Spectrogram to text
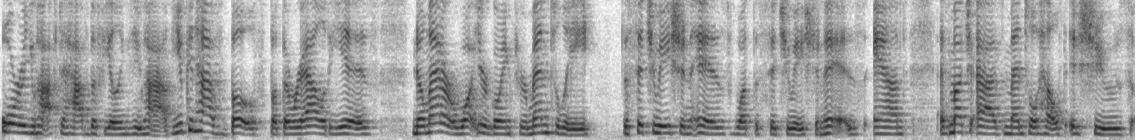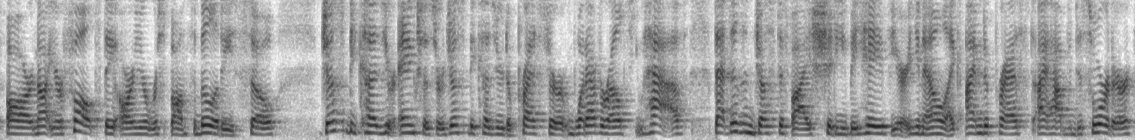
or you have to have the feelings you have. You can have both, but the reality is, no matter what you're going through mentally, the situation is what the situation is. And as much as mental health issues are not your fault, they are your responsibility. So just because you're anxious or just because you're depressed or whatever else you have, that doesn't justify shitty behavior. You know, like I'm depressed, I have a disorder.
